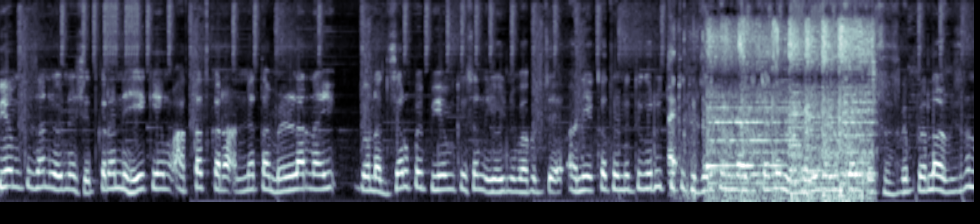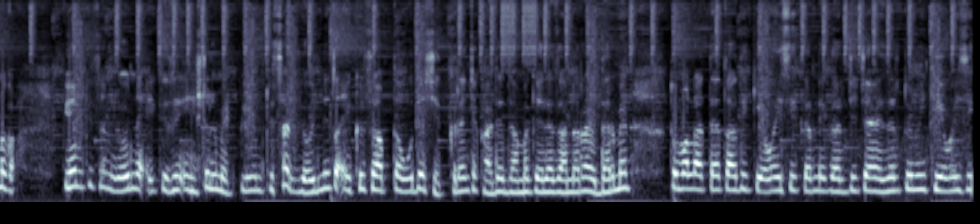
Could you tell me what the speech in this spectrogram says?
पी एम किसान योजने शेतकऱ्यांनी हे केम आत्ताच करा अन्यथा मिळणार नाही. दोन हजार रुपये पी एम किसान योजनेबाबतचे आणि एकच विनंती करू इच्छितो की जर तुम्ही माझ्या चॅनल सबस्क्राईब करायला विसरू नका. पी एम किसान योजना एकवीस इन्स्टॉलमेंट. पी एम किसान योजनेचा एकवीस हप्ता उद्या शेतकऱ्यांच्या खात्यात जमा केला जाणार आहे. दरम्यान तुम्हाला त्याचा आधी के वाय सी करणे गरजेचे आहे. जर तुम्ही के वाय सी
